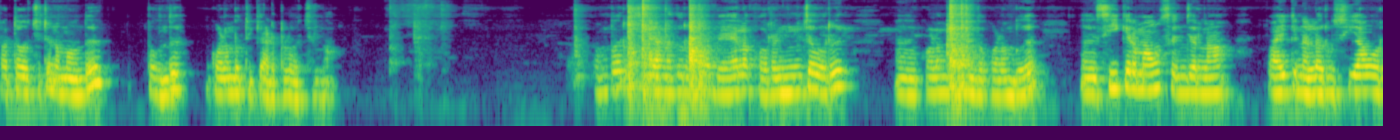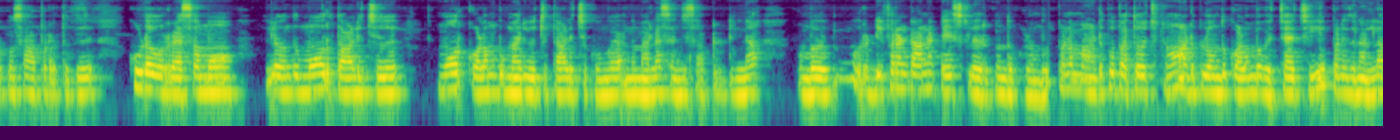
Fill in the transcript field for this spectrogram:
பற்ற வச்சுட்டு நம்ம வந்து இப்போ வந்து குழம்பு தூக்கி அடுப்பில் வச்சிடலாம். ரொம்ப ருசியானது ரொம்ப வேலை குறைஞ்ச ஒரு குழம்பு தான் இந்த குழம்பு. சீக்கிரமாகவும் செஞ்சிடலாம். வாய்க்கு நல்லா ருசியாகவும் இருக்கும் சாப்பிட்றதுக்கு. கூட ஒரு ரசமோ இல்லை வந்து மோர் தாளித்து மோர் குழம்பு மாதிரி வச்சு தாளிச்சுக்கோங்க. அந்த மாதிரிலாம் செஞ்சு சாப்பிட்டுக்கிட்டிங்கன்னா ரொம்ப ஒரு டிஃப்ரெண்ட்டான டேஸ்ட்டில் இருக்கும் இந்த குழம்பு. இப்போ நம்ம அடுப்பு பற்ற வச்சிட்டோம். அடுப்பில் வந்து குழம்பு வச்சாச்சு. இப்போ இது நல்லா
